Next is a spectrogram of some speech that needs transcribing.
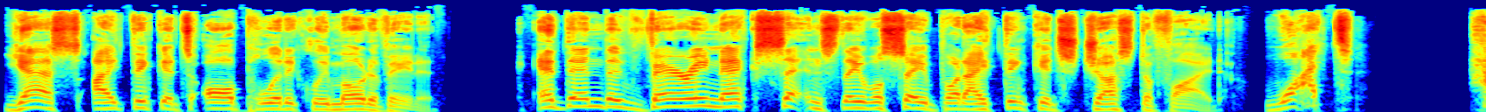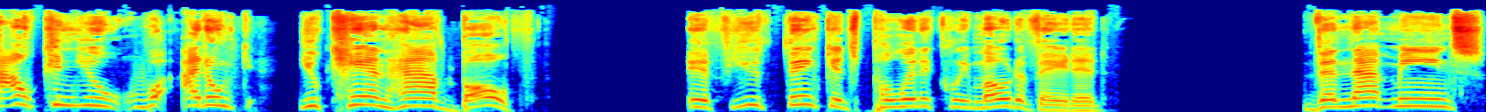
yes, I think it's all politically motivated. And then the very next sentence, they will say, but I think it's justified. What? How can you? I don't. You can't have both. If you think it's politically motivated, then that means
